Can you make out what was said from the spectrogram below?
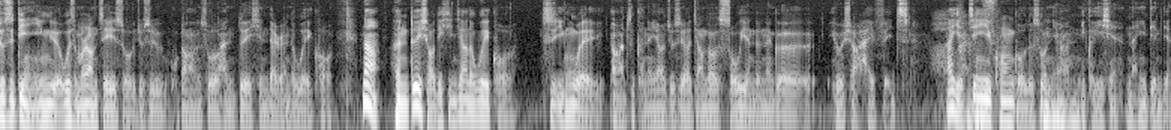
就是电影音乐为什么让这一首就是我刚刚说很对现代人的胃口？那很对小提琴家的胃口，是因为啊，这可能要就是要讲到首演的那个 Joschan Heifetz，他也建议 Kronenko 的说，你啊，你可以写难一点点，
